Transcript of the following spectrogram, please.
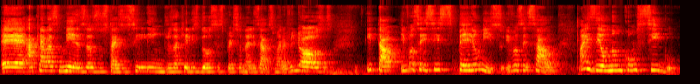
É, aquelas mesas, os tais os cilindros, aqueles doces personalizados maravilhosos e tal. E vocês se espelham nisso. E vocês falam, mas eu não consigo.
